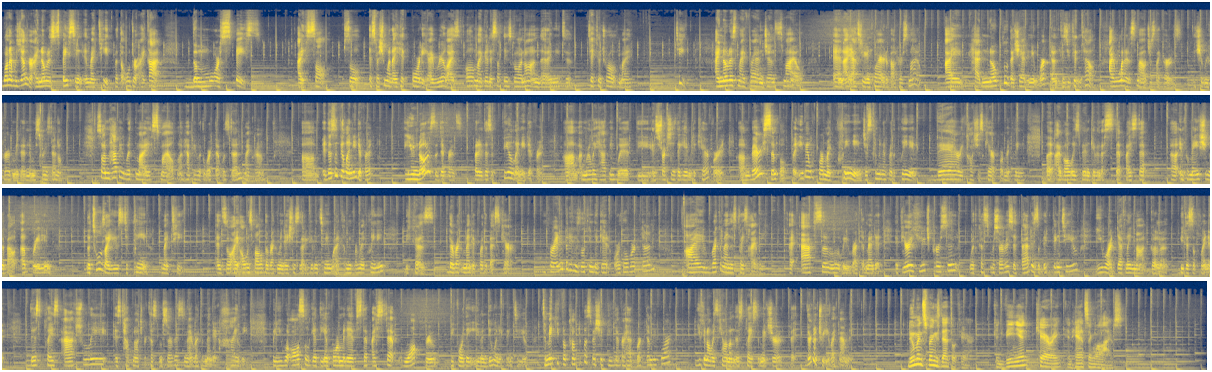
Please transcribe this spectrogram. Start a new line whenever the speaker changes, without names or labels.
When I was younger, I noticed spacing in my teeth, but the older I got, the more space I saw. So, especially when I hit 40, I realized, oh my goodness, something's going on that I need to take control of my teeth. I noticed my friend Jen's smile, and I actually inquired about her smile. I had no clue that she had any work done because you couldn't tell. I wanted a smile just like hers, and she referred me to Newman Springs Dental. So I'm happy with my smile. I'm happy with the work that was done, my crown. Um, it doesn't feel any different. You notice the difference, but it doesn't feel any different. Um, I'm really happy with the instructions they gave me to care for it. Um, very simple, but even for my cleaning, just coming in for the cleaning, very cautious care for my cleaning. But I've always been given the step-by-step uh, information about upgrading the tools I use to clean my teeth. And so I always follow the recommendations that are given to me when I come in for my cleaning because they're recommended for the best care. For anybody who's looking to get ortho work done, I recommend this place highly. I absolutely recommend it. If you're a huge person with customer service, if that is a big thing to you, you are definitely not gonna be disappointed. This place actually is top notch for customer service and I recommend it highly. But you will also get the informative step-by-step walkthrough before they even do anything to you. To make you feel comfortable, especially if you've never had work done before, you can always count on this place to make sure that they're gonna treat you like family.
Newman Springs Dental Care convenient, caring, enhancing lives.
